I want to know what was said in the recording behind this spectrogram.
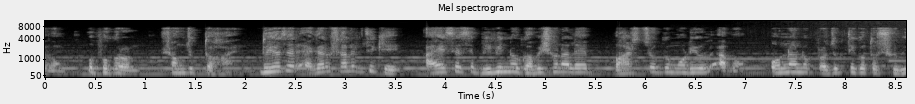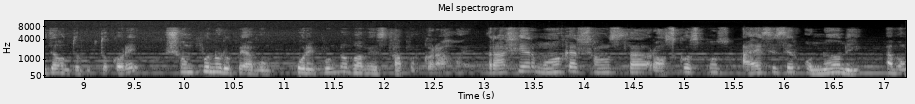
এবং উপকরণ সংযুক্ত হয়। দুই হাজার এগারো সালের দিকে আইএসএস এ বিভিন্ন গবেষণা ল্যাব বাসযোগ্য মডিউল এবং অন্যান্য প্রযুক্তিগত সুবিধা অন্তর্ভুক্ত করে সম্পূর্ণরূপে এবং পরিপূর্ণভাবে স্থাপন করা হয়। রাশিয়ার মহাকাশ সংস্থা রসকসমস আইএসএস এর উন্নয়নে এবং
